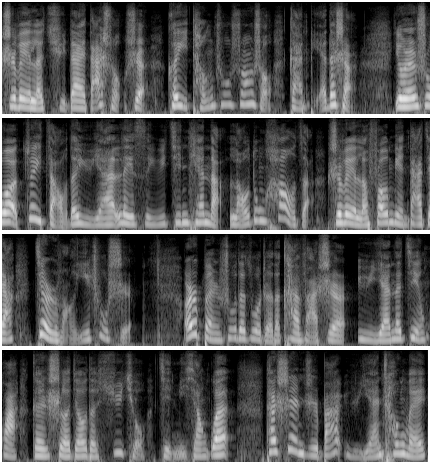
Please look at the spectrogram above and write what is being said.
是为了取代打手势，可以腾出双手干别的事儿。有人说最早的语言类似于今天的劳动号子，是为了方便大家劲儿往一处使。而本书的作者的看法是，语言的进化跟社交的需求紧密相关。他甚至把语言称为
